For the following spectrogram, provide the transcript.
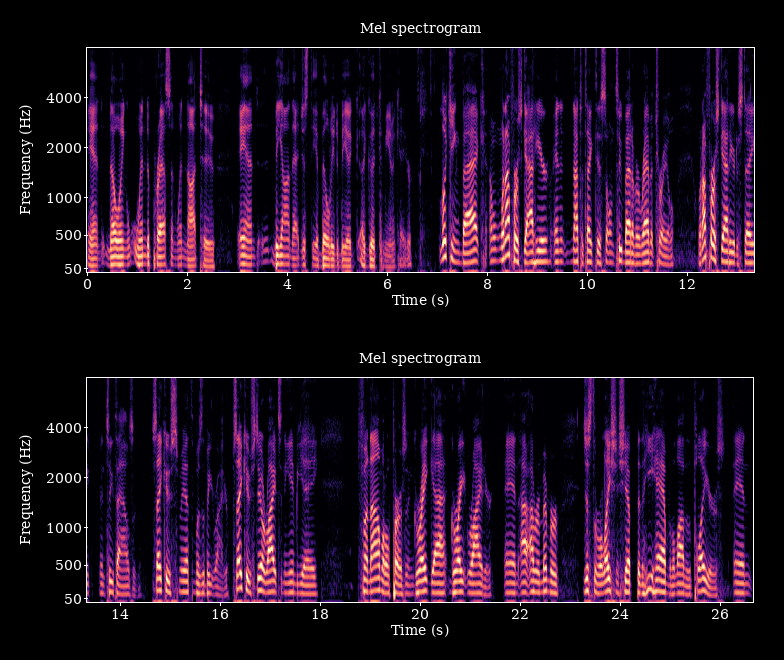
and knowing when to press and when not to. And beyond that, just the ability to be a, a good communicator. Looking back, um, when I first got here, and not to take this on too bad of a rabbit trail, when I first got here to state in 2000, Sekou Smith was the beat writer. Sekou still writes in the NBA. Phenomenal person, great guy, great writer. And I, I remember just the relationship that he had with a lot of the players. And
